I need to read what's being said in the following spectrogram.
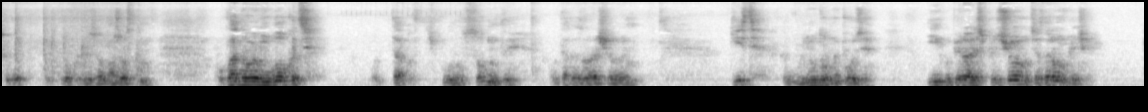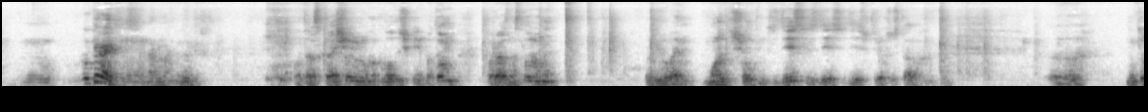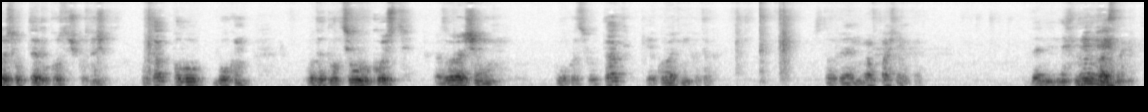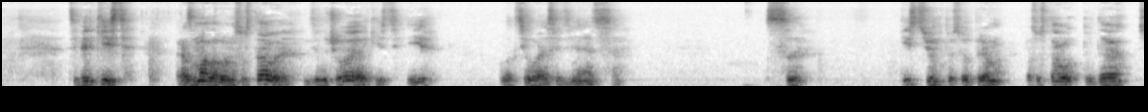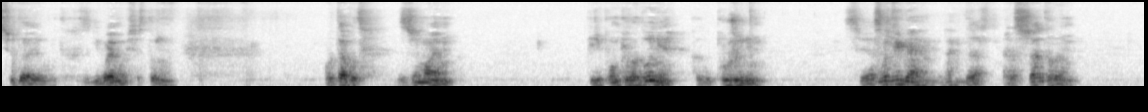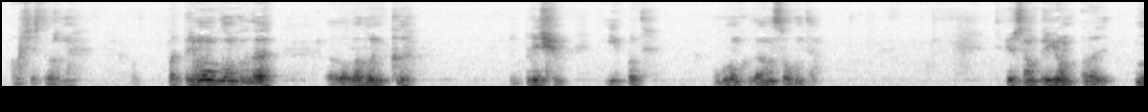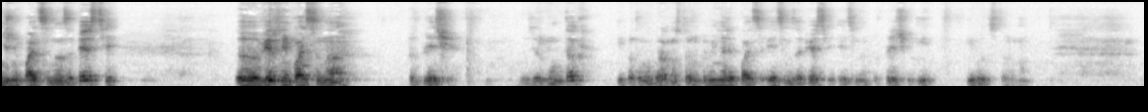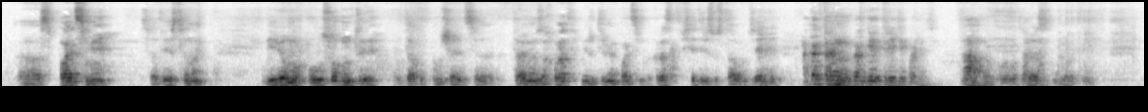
чтобы локоть лежал на жестком. Укладываем локоть вот так вот, полусогнутый, вот так разворачиваем кисть, как бы в неудобной позе, и упираешь в плечо, у тебя здоровые плечи? Ну, упирайтесь, нормально. выдержите. Вот раскачиваем его как лодочка и потом в разные стороны пробиваем. Может щелкнуть здесь, здесь, здесь, в трех суставах. Э, Ну, то есть вот эту косточку, значит, вот так полубоком, вот эту локтевую кость разворачиваем локоть вот так и аккуратненько так вставляем. Опасненько. Да не, не, не Не-не. опасно. Теперь кисть. Размалываем суставы, где лучевая кисть и локтевая соединяется с кистью. То есть вот прямо по суставу туда-сюда его вот сгибаем во все стороны. Вот так вот сжимаем перепонки ладони, как бы пружиним связки. Выдвигаем, да? Да, расшатываем во все стороны. Под прямым углом, когда э, ладонь к предплечью, и под углом, когда она согнута. Теперь сам прием э, нижние пальцы на запястье, э, верхние пальцы на предплечье. Выдергиваем так, и потом в обратную сторону поменяли пальцы эти на запястье, эти на предплечье и, и в эту сторону. Э, С пальцами, соответственно, берем их полусогнутые, вот так вот получается тройной захват между тремя пальцами, как раз все три сустава взяли. А как тройной, как где третий палец? А, вот, вот, вот так. раз, да? два, три.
